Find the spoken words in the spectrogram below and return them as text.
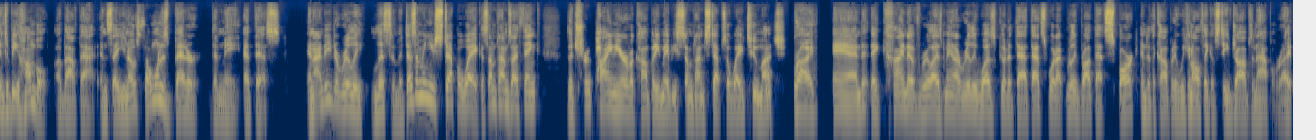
And to be humble about that and say, you know, someone is better than me at this. And I need to really listen. It doesn't mean you step away because sometimes I think the true pioneer of a company maybe sometimes steps away too much. Right. and they kind of realized, man, I really was good at that. That's what I really brought that spark into the company. We can all think of Steve Jobs and Apple, right?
